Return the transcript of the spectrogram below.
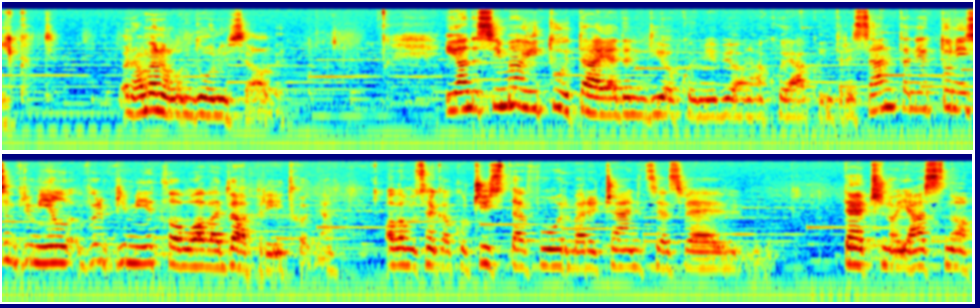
ikad. Roman o Londonu i Seobe. I onda sam imao i tu taj jedan dio koji mi je bio onako jako interesantan, jer to nisam primijetila u ova dva prethodna. Ova mu se nekako čista forma, rečenica, sve tečno, jasno,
